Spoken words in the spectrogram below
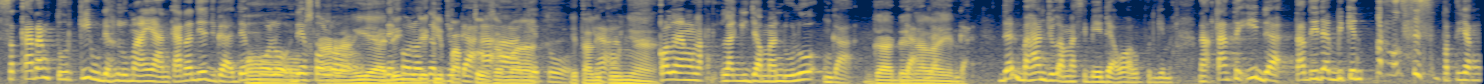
Sekarang Turki udah lumayan karena dia juga dia Oh, follow dia follow sekarang iya, dia- follow dia keep up juga, tuh ah, ah, sama gitu. Itali Ah, ah. punya. Kalau yang la- lagi zaman dulu enggak. Nggak ada yang ngalahin. enggak. Dan bahan juga masih beda walaupun gimana. Nah, Tante Ida, Tante Ida bikin persis seperti yang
